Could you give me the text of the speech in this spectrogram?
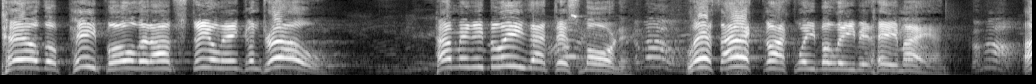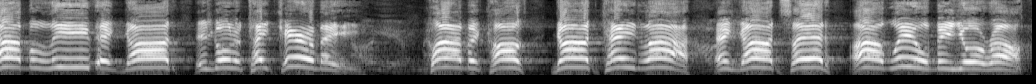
Tell the people that I'm still in control. How many believe that this morning? Let's act like we believe it. Come on. I believe that God is going to take care of me. Oh. Why? Because God can't lie. And God said, I will be your rock.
